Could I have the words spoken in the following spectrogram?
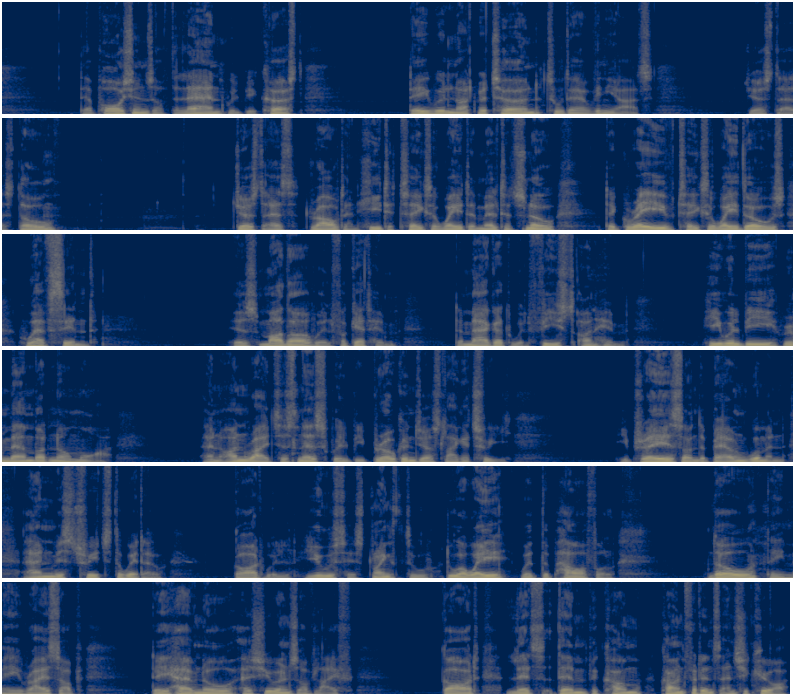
Their portions of the land will be cursed. They will not return to their vineyards, just as though just as drought and heat takes away the melted snow, the grave takes away those who have sinned. His mother will forget him, the maggot will feast on him. He will be remembered no more and unrighteousness will be broken just like a tree. He preys on the barren woman and mistreats the widow. God will use his strength to do away with the powerful. Though they may rise up, they have no assurance of life. God lets them become confident and secure,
